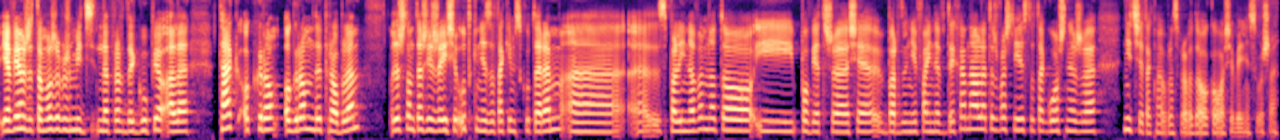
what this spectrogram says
ja wiem, że to może brzmieć naprawdę głupio, ale tak ogrom, ogromny problem, Zresztą też jeżeli się utknie za takim skuterem e, e, spalinowym, no to i powietrze się bardzo niefajne wdycha, no ale też właśnie jest to tak głośne, że nic się tak na dobrą sprawę dookoła siebie nie słyszy.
